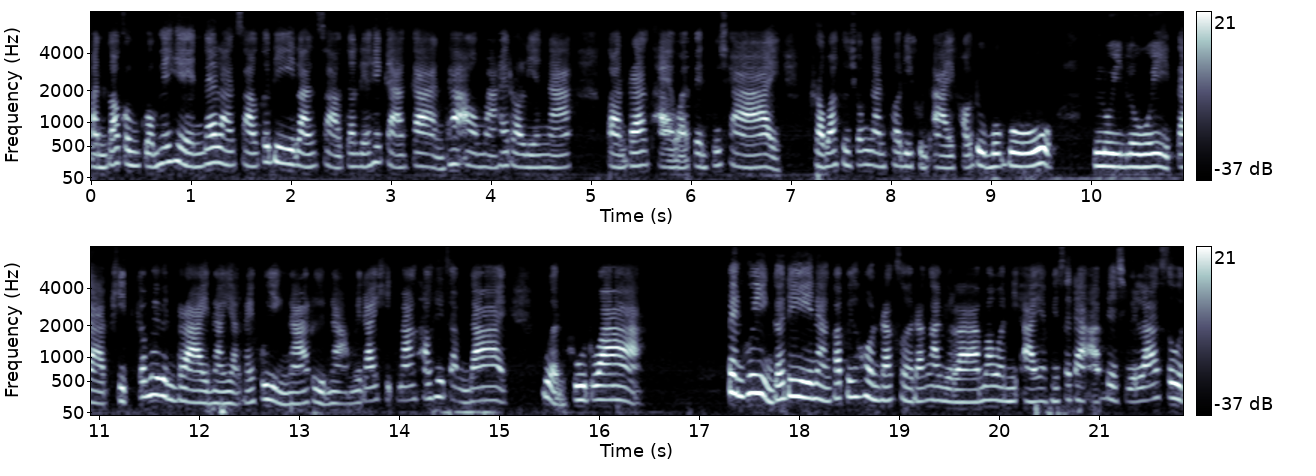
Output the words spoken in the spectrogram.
มันก็กลมๆให้เห็นได้หลานสาวก็ดีหลานสาวจะเลี้ยงให้กากันถ้าเอามาให้เราเลี้ยงนะ ตอนแรกทายไว้เป็นผู้ชาย เพราะว่าคือช่วงนั้นพอดีคุณไอเขาดูบูบูลุยลุยๆแต่ผิดก็ไม่เป็นไรนางอยากได้ผู้หญิงนะ หรือนางไม่ได้คิดมากเท่าที่จำได้ เหมือนพูดว่า เป็นผู้หญิงก็ดีนางก็เป็นคนรักสวยรักงามอยู่แล้วมาวันนี้ไอซ์อภิสดาอัปเดตชีวิตล่าสุด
